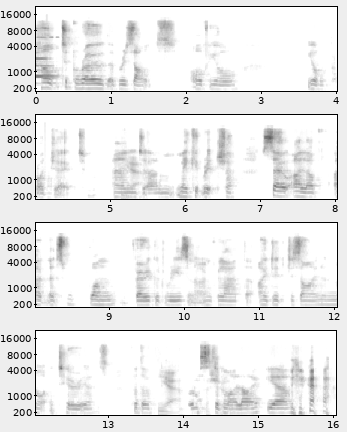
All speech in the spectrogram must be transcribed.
help to grow the results of your your project and yeah. um, make it richer. So I love uh, that's one very good reason. I'm glad that I did design and not interiors for the yeah, rest sure. of my life. Yeah. yeah.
